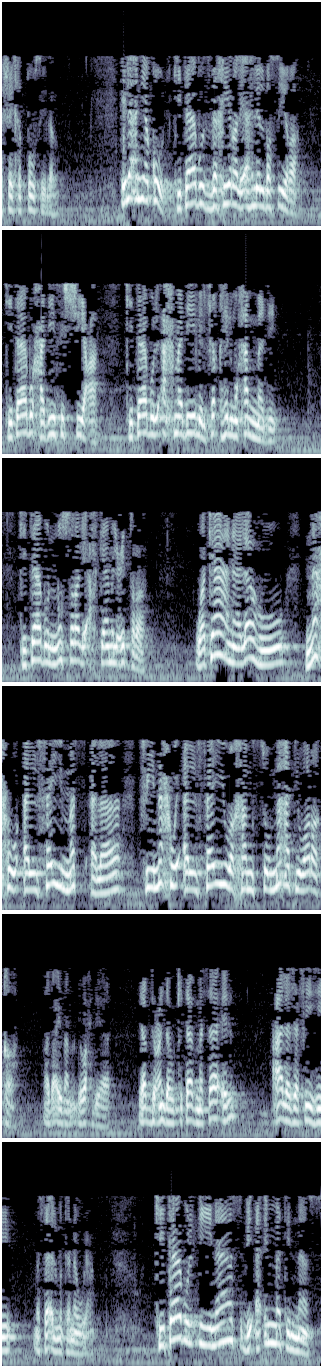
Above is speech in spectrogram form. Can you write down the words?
الشيخ الطوسي له. إلى أن يقول كتاب الذخيرة لأهل البصيرة كتاب حديث الشيعة كتاب الأحمدي للفقه المحمدي كتاب النصرة لأحكام العترة. وكان له نحو ألفي مسألة في نحو ألفي وخمسمائة ورقة. هذا أيضا لوحدها. يبدو عنده كتاب مسائل عالج فيه مسائل متنوعة. كتاب الإيناس بأئمة الناس.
